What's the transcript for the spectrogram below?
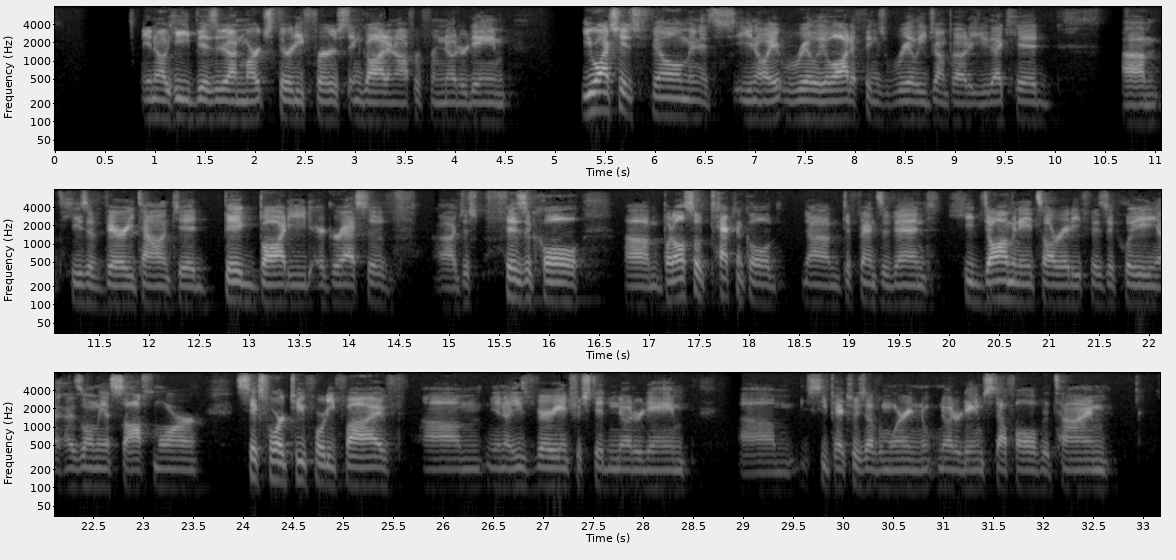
You know, he visited on March 31st and got an offer from Notre Dame. You watch his film, and it's, you know, it really, a lot of things really jump out at you. That kid, um, he's a very talented, big bodied, aggressive, uh, just physical, um, but also technical um, defensive end. He dominates already physically as only a sophomore. 6'4", 245. Um, you know, he's very interested in Notre Dame. Um, you see pictures of him wearing Notre Dame stuff all the time.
